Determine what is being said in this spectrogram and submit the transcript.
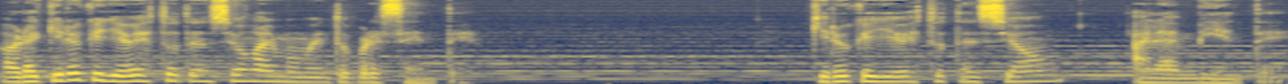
Ahora quiero que lleves tu atención al momento presente. Quiero que lleves tu atención al ambiente.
